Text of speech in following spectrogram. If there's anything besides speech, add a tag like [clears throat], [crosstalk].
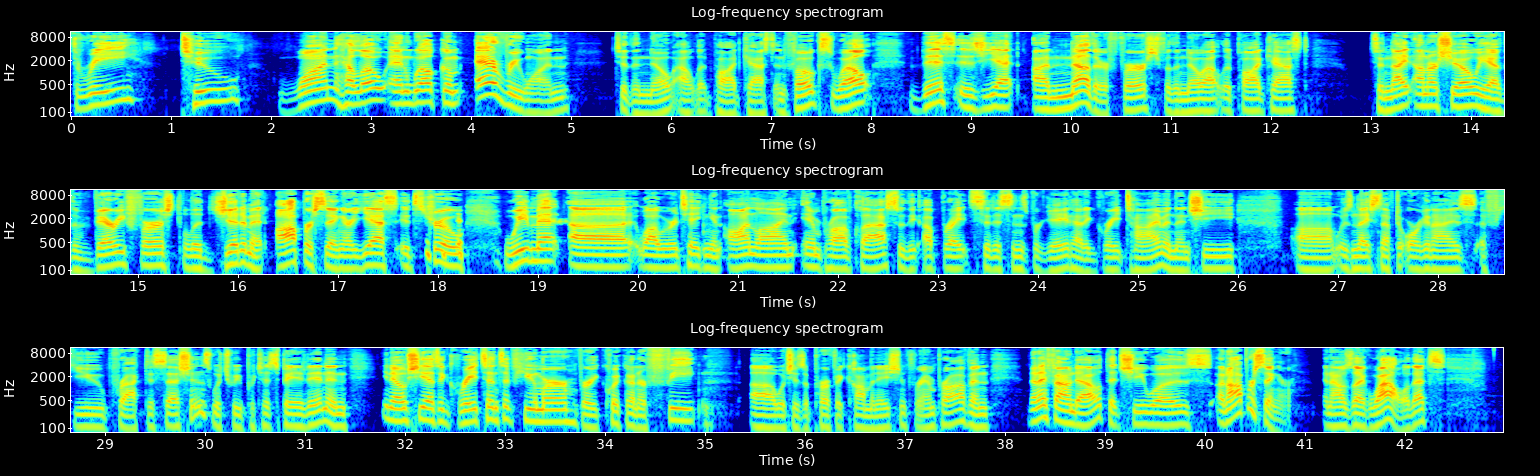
three, two, one. Hello and welcome everyone to the No Outlet Podcast. And folks, well, this is yet another first for the No Outlet Podcast. Tonight on our show, we have the very first legitimate opera singer. Yes, it's true. [laughs] we met uh, while we were taking an online improv class through the Upright Citizens Brigade. Had a great time, and then she uh, was nice enough to organize a few practice sessions, which we participated in. And you know, she has a great sense of humor, very quick on her feet, uh, which is a perfect combination for improv. And then I found out that she was an opera singer, and I was like, wow, well, that's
